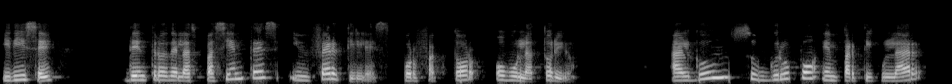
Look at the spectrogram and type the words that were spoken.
y dice, dentro de las pacientes infértiles por factor ovulatorio, ¿algún subgrupo en particular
